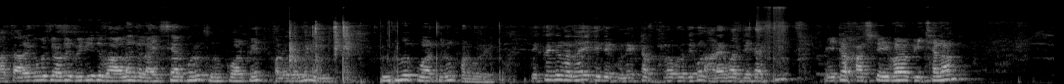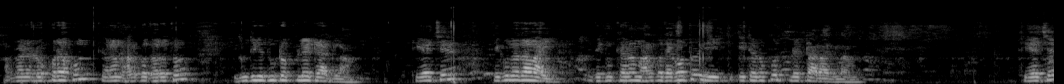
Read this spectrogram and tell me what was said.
আর তার আগে বলছি, আমাদের ভিডিওটি ভালো লাগে লাইক শেয়ার করুন তরুণ কুমার পেজ ফলো করবেন ইউটিউবে কুমার তরুণ ফলো করে। দেখতে পাচ্ছেন দাদা, এই দেখুন, একটা ভালো করে দেখুন, আরেকবার দেখাচ্ছি। এইটা ফার্স্টে এইভাবে বিছালাম। আপনারা লক্ষ্য রাখুন, কেমন ভালো করে ধরো তো। দুদিকে দুটো প্লেট রাখলাম, ঠিক আছে? দেখুন দাদা ভাই, দেখুন কেমন ভালো করে দেখো তো এটার উপর প্লেটটা রাখলাম, ঠিক আছে?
